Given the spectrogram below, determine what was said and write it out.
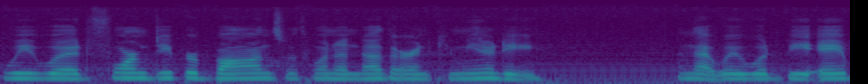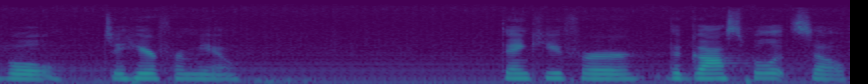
we would form deeper bonds with one another in community, and that we would be able to hear from you. Thank you for the gospel itself,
